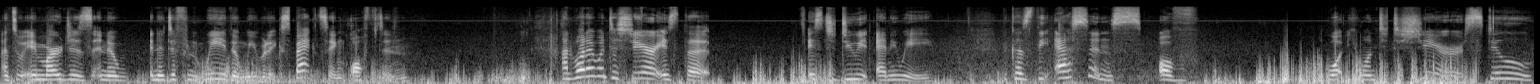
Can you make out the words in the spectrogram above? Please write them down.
and so it emerges in a in a different way than we were expecting often. And what I want to share is that is to do it anyway because the essence of what you wanted to share still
